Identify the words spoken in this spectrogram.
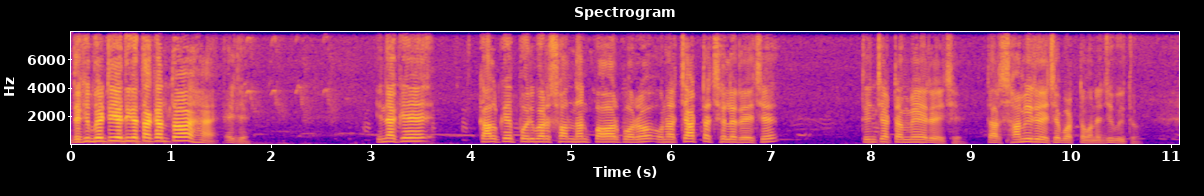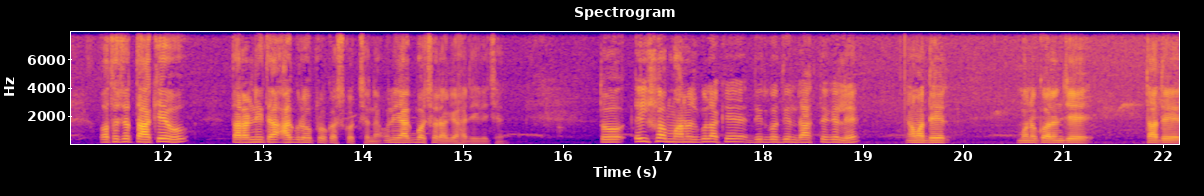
দেখি বেটি এদিকে তাকান তো। হ্যাঁ এই যে। ইনাকে কালকে পরিবারের সন্ধান পাওয়ার পরও ওনার চারটা ছেলে রয়েছে, তিন চারটা মেয়ে রয়েছে, তার স্বামী রয়েছে বর্তমানে জীবিত। অথচ তাকেও তারা নিতে আগ্রহ প্রকাশ করছে না, উনি এক বছর আগে হারিয়ে গেছেন। তো এই সব মানুষগুলাকে দীর্ঘদিন রাখতে গেলে আমাদের মনে করেন যে তাদের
